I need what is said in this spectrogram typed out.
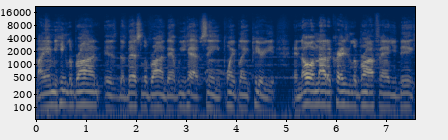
Miami Heat LeBron is the best LeBron that we have seen, point blank, period. And no, I'm not a crazy LeBron fan, you dig.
